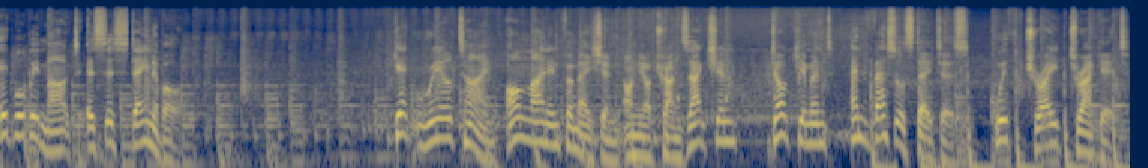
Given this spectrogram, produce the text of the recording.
it will be marked as sustainable. Get real-time online information on your transaction, document and vessel status with Trade Track It.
